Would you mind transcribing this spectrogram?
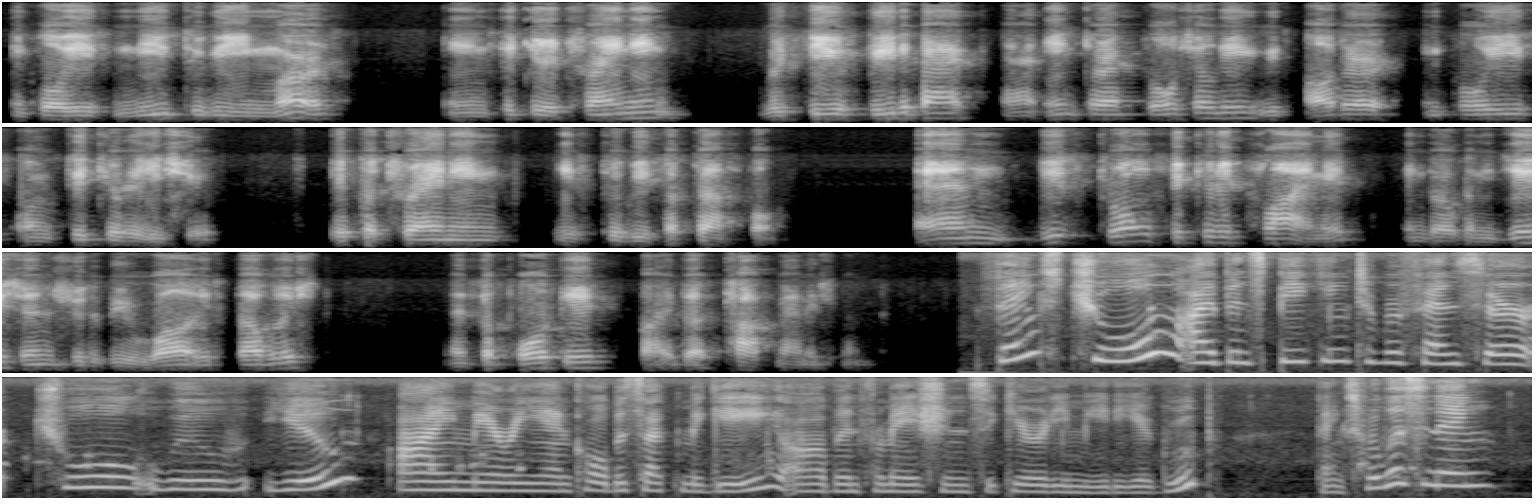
employees need to be immersed in security training receive feedback, and interact socially with other employees on security issues if the training is to be successful. And this strong security climate in the organization should be well established and supported by the top management. Thanks, Chul. I've been speaking to Professor Chul Woo Yoo. I'm Marianne Kolbasuk McGee of Information Security Media Group. Thanks for listening.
